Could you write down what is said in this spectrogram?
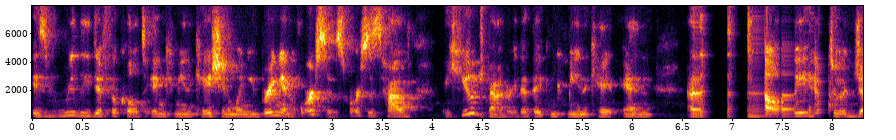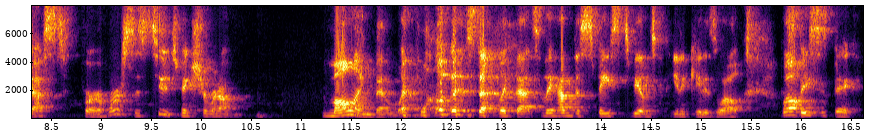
is really difficult in communication when you bring in horses horses have a huge boundary that they can communicate in as well. We have to adjust for our horses too to make sure we're not mauling them with love and stuff like that. So they have the space to be able to communicate as well. Well, Well, space is big.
